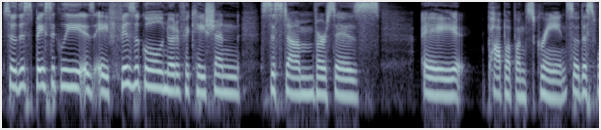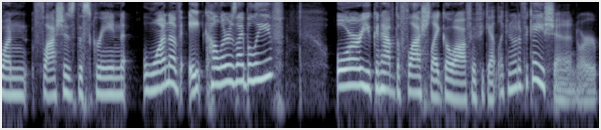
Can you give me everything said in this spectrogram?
So this basically is a physical notification system versus a pop up on screen. So this one flashes the screen one of eight colors, I believe. Or you can have the flashlight go off if you get like a notification or,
